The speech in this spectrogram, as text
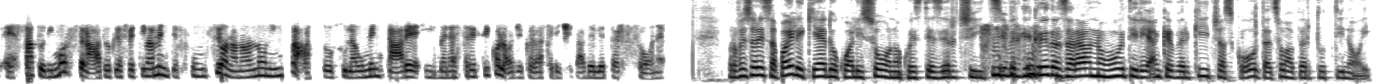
è stato dimostrato che effettivamente funzionano, hanno un impatto sull'aumentare il benessere psicologico e la felicità delle persone. Professoressa, poi le chiedo quali sono questi esercizi, perché credo saranno utili anche per chi ci ascolta, insomma per tutti noi.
